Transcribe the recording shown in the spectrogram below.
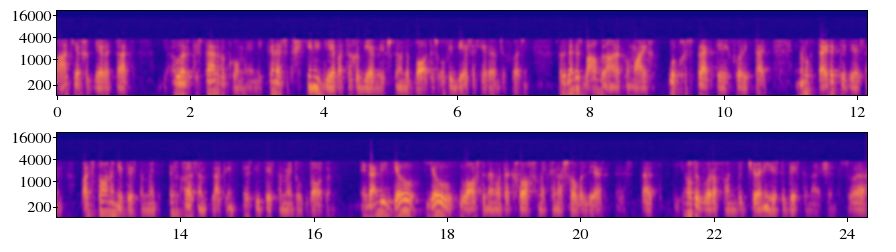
baie keer gebeur het dat die ouer te sterwe kom en die kinders het geen idee wat sou gebeur met die verskillende bates of die besighede en so voort nie. So ek dink dit is baie belangrik om daai oop gesprek te hê voor die tyd en om ook duidelik te wees en wat staan in jou testament? Is alles in plek en is die testament op datum? En dan die heel heel laaste ding wat ek graag vir my kinders sal wil leer is dat die Engelse woord van the journey is the destination. So uh,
